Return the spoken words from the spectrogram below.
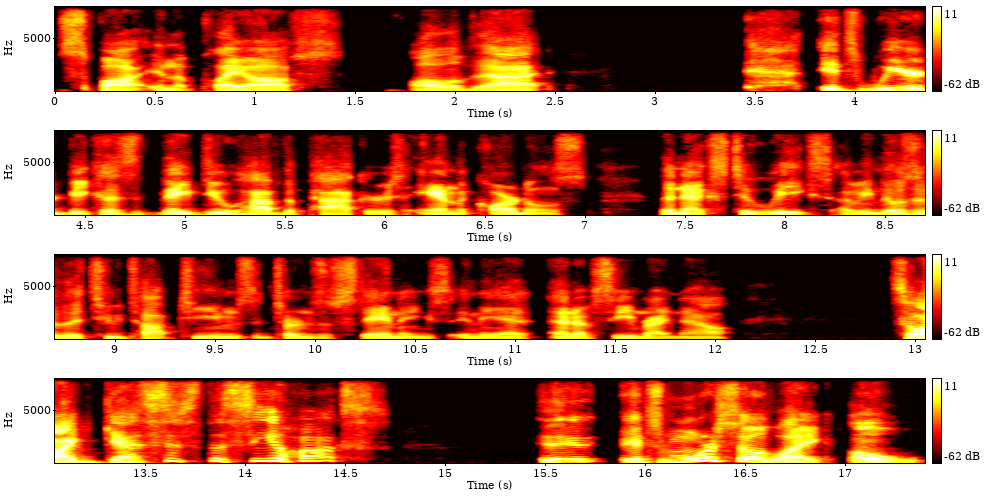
spot in the playoffs, all of that. It's weird because they do have the Packers and the Cardinals the next two weeks. I mean, those are the two top teams in terms of standings in the NFC right now. So I guess it's the Seahawks. It, it's more so like, oh,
